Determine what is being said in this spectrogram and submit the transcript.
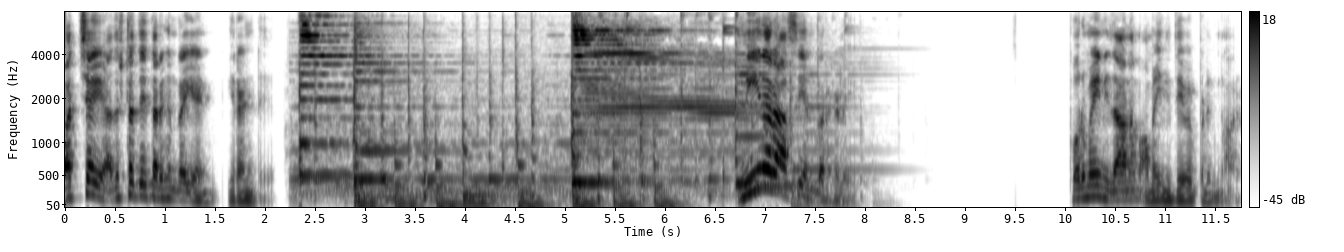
பச்சை அதிர்ஷ்டத்தை தருகின்ற எண் இரண்டு. மீனராசி என்பர்களே பொறுமை நிதானம் அமைதி தேவைப்படும் நாள்.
